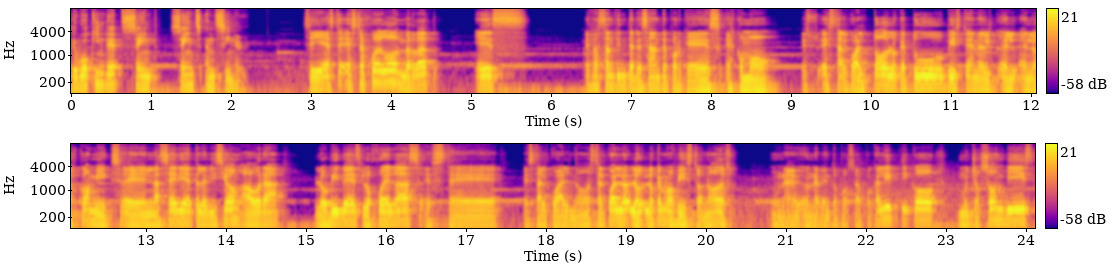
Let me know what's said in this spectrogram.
The Walking Dead Saint, Saints and Sinner. Sí, este, este juego en verdad es, es bastante interesante porque es, es como... Es, tal cual, todo lo que tú viste en, el- en- los cómics, eh, en la serie de televisión, ahora lo vives, lo juegas, este, es tal cual, ¿no? Es tal cual lo, lo- que hemos visto, ¿no? Es un evento post-apocalíptico, muchos zombies,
